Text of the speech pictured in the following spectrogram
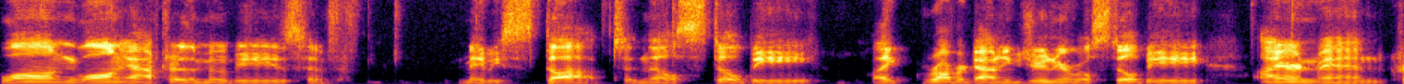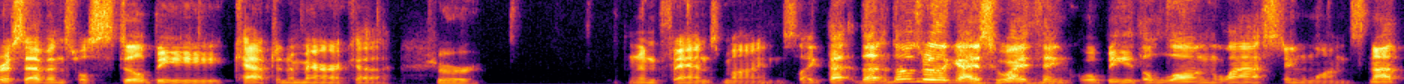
long long after the movies have maybe stopped and they'll still be like Robert Downey Jr. will still be Iron Man, Chris Evans will still be Captain America Sure. In fans' minds. Like that, that those are the guys who I think will be the long lasting ones. Not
